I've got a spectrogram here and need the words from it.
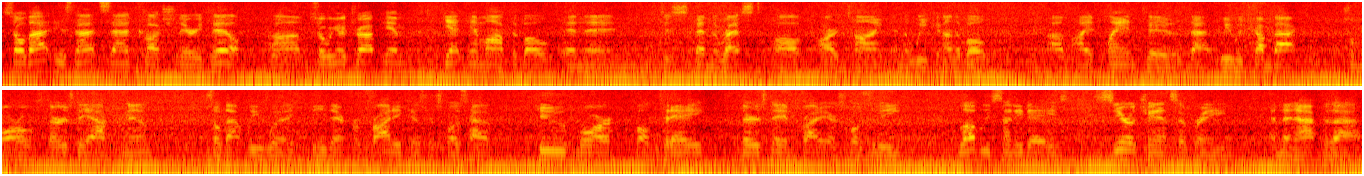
so that is that sad cautionary tale. Um, so we're gonna trap him get him off the boat and then just spend the rest of our time and the weekend on the boat. Um, I had planned to that we would come back tomorrow, Thursday afternoon, so that we would be there for Friday because we're supposed to have two more. Well, today, Thursday, and Friday are supposed to be lovely sunny days, zero chance of rain, and then after that,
